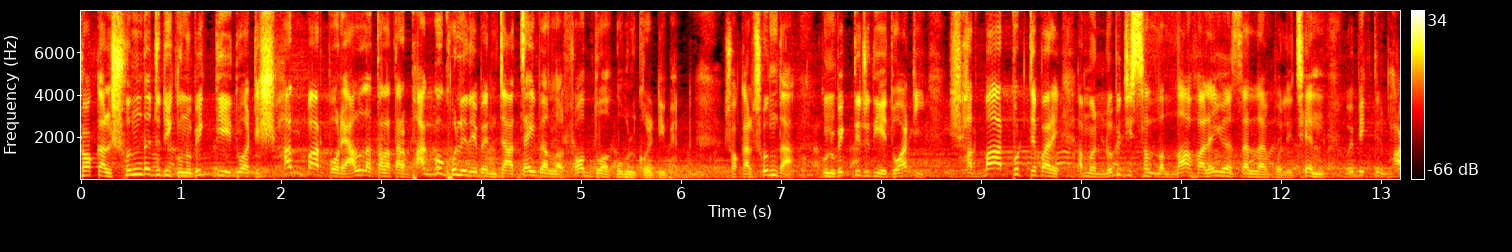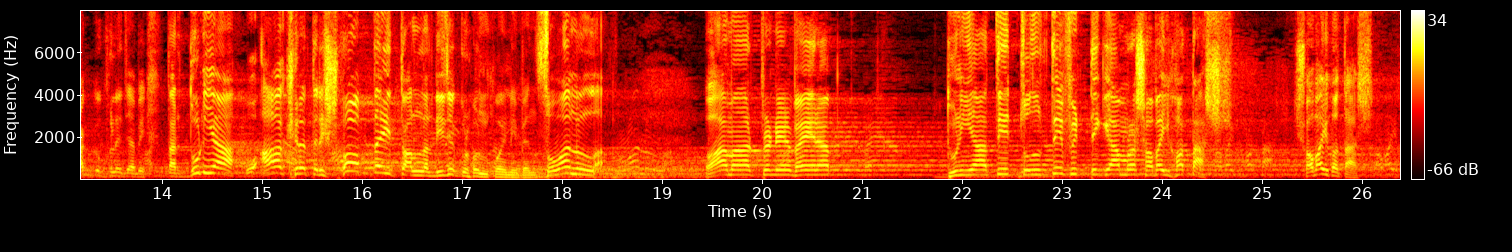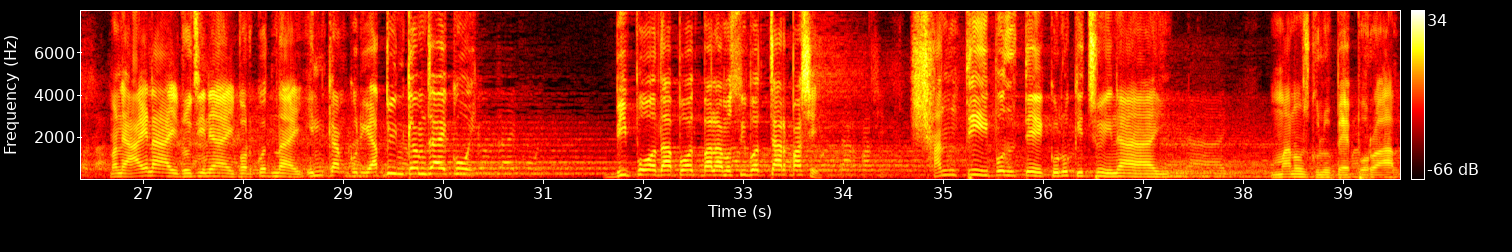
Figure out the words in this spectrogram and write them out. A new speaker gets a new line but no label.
সকাল সন্ধ্যা যদি কোনো ব্যক্তি এই দোয়াটি সাতবার পরে আল্লাহ তালা তার ভাগ্য খুলে দেবেন, যা চাইবে আল্লাহ সব দোয়া কবুল করে দিবেন সকাল সন্ধ্যা কোনো ব্যক্তি যদি এই দোয়াটি সাতবার পড়তে পারে, আমার নবীজি সাল্লাহ আলাইসাল্লাম বলেছেন, ওই ব্যক্তির ভাগ্য খুলে যাবে, তার দুনিয়া ও আখেরাতের সব দায়িত্ব আল্লাহ নিজে গ্রহণ করে নেবেন। সোহান আল্লাহ ও আমার প্রাণের ভাইয়েরা, দুনিয়াতে চলতে ফিরতে গিয়ে আমরা সবাই হতাশ। সবাই হতাশ। মানে আয় নাই, রুজি নাই, বরকত নাই ইনকাম করি, এত ইনকাম যায় কই? বিপদ, আপদ, বালা মুসিবত চারপাশে। শান্তি বলতে কোনো কিছুই নাই। মানুষগুলো বেপরাল।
